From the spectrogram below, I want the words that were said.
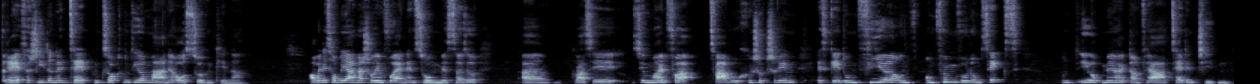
drei verschiedene Zeiten gesagt und die haben mir eine aussuchen können. Aber das habe ich auch noch schon im Vorhinein sagen müssen. Also äh, quasi, sie haben mir halt vor zwei Wochen schon geschrieben, es geht um vier und um fünf oder um sechs. Und ich habe mir halt dann für eine Zeit entschieden.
